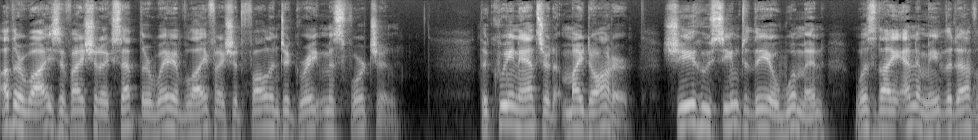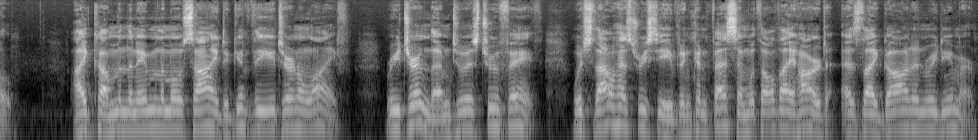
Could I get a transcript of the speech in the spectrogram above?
Otherwise, if I should accept their way of life, I should fall into great misfortune. The queen answered, My daughter, she who seemed to thee a woman was thy enemy, the devil. I come in the name of the Most High to give thee eternal life. Return them to his true faith, which thou hast received, and confess him with all thy heart as thy God and Redeemer,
